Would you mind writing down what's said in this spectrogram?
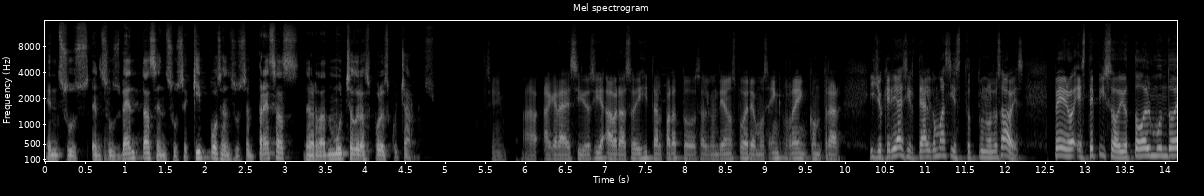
en sus, en sus ventas, en sus equipos, en sus empresas. De verdad, muchas gracias por escucharnos. Sí, agradecidos y abrazo digital para todos. Algún día nos podremos reencontrar. Y yo quería decirte algo más y esto tú no lo sabes, pero este episodio, todo el mundo,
